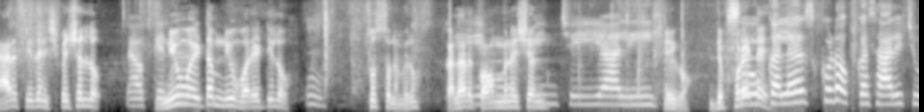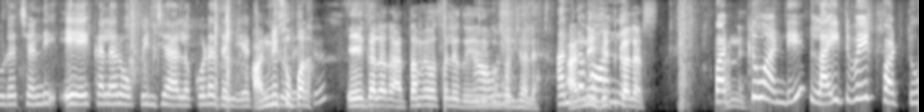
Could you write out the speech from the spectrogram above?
మ్యారేజ్ సీజన్ స్పెషల్లో. న్యూ ఐటమ్ న్యూ వెరైటీలో Hmm. చూస్తున్నా మీరు. కలర్ కాంబినేషన్ ఇగో డిఫరెంట్ కలర్స్ కూడా ఒక్కసారి చూడొచ్చండి. ఏ కలర్ ఓపెన్ చేయాలో కూడా తెలియదు అన్ని సూపర్ ఏ కలర్ అర్థమే వస్తలేదు ఇది చేయాలి. అన్ని హిట్. కలర్స్ పట్టు అండి లైట్ వెయిట్ పట్టు.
